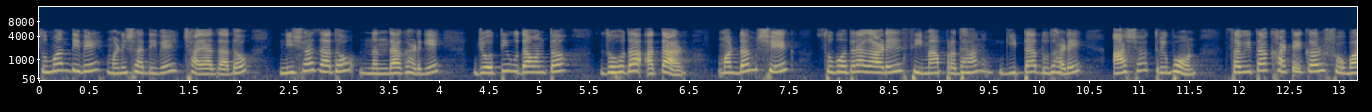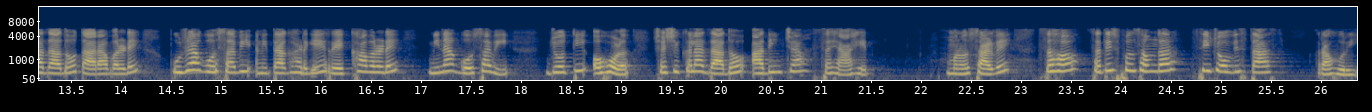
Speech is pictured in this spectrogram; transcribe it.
सुमन दिवे मनीषा दिवे छाया जाधव निशा जाधव नंदा घाडगे ज्योती उदावंत जोहदा आताड मड्डम शेख सुभद्रा गाडे सीमा प्रधान गीता दुधाडे आशा त्रिभुवन सविता खाटेकर शोभा जाधव तारा बर्डे पूजा गोसावी अनिता घाडगे रेखा बर्डे मीना गोसावी ज्योती ओहोळ शशिकला जाधव आदींच्या सह्या आहेत. मनोज साळवे सह सतीश फुलसमदार सी चोवीस तास राहुरी.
